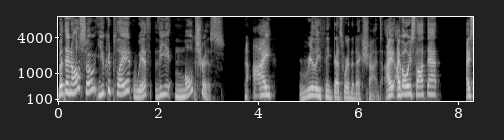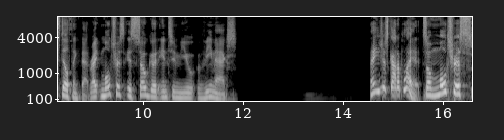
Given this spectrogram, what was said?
But then also, you could play it with the Moltres. And I really think that's where the deck shines. I, I've always thought that. I still think that, right? Moltres is so good into Mew VMAX that you just got to play it. So, Moltres,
